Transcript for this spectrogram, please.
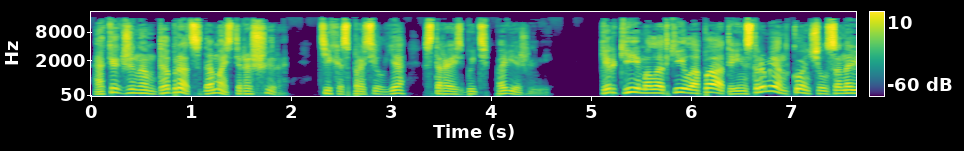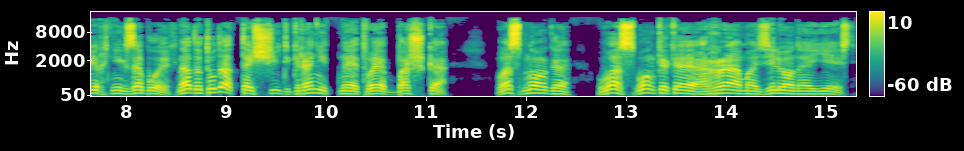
а как же нам добраться до мастера Шира?» — тихо спросил я, стараясь быть повежливей. «Кирки, молотки, лопаты. Инструмент кончился на верхних забоях. Надо туда тащить, гранитная твоя башка. Вас много. У вас вон какая рама зеленая есть.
